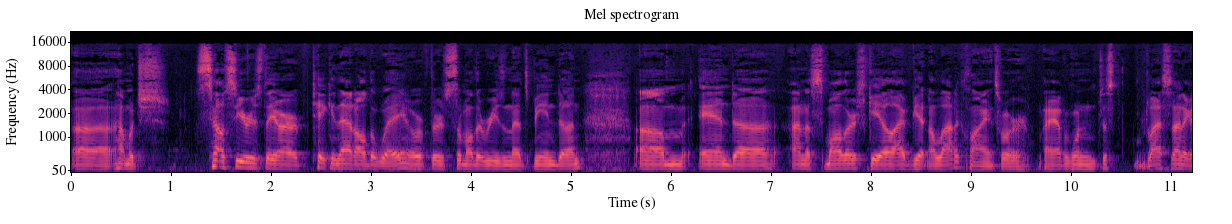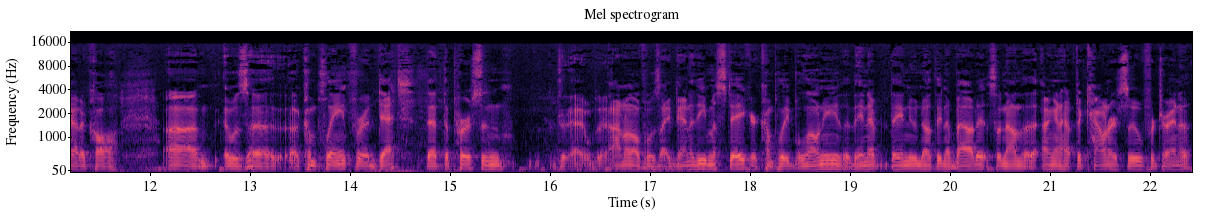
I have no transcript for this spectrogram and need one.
uh, how much how serious they are taking that all the way, or if there's some other reason that's being done. Um, and uh, on a smaller scale, I've getting a lot of clients where I have one just last night. I got a call. Um, it was a, a complaint for a debt that the person. I don't know if it was identity mistake or complete baloney that they never they knew nothing about it. So now that I'm going to have to countersue for trying to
